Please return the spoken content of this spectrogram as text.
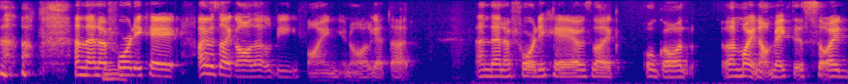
and then a 40k. I was like, "Oh, that'll be fine, you know, I'll get that." And then a 40k, I was like, "Oh God, I might not make this." So I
